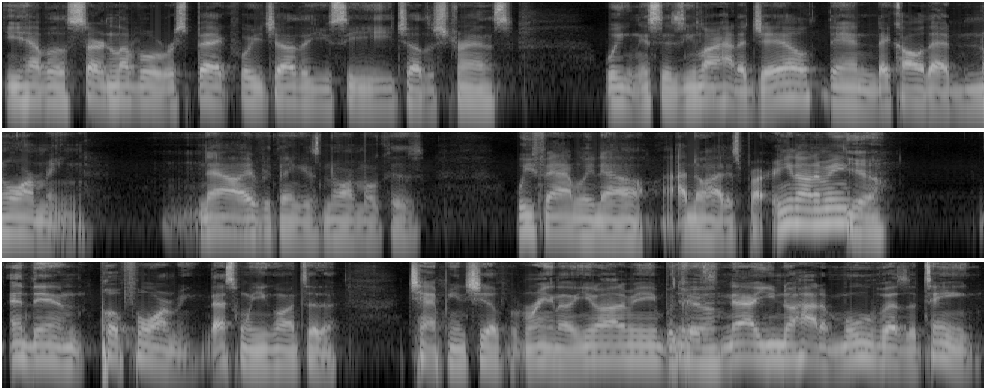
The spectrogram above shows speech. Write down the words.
you have a certain level of respect for each other. You see each other's strengths, weaknesses. You learn how to jail. Then they call that norming. Now everything is normal because we family now. I know how this part. You know what I mean? yeah. and then performing. That's when you go into the championship arena. You know what I mean? Because Yeah. now you know how to move as a team.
